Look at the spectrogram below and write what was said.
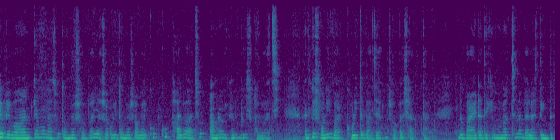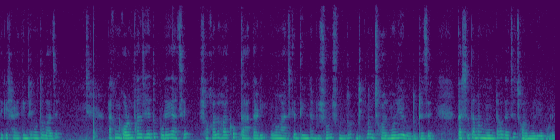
এভরিওয়ান কেমন আছো তোমরা সবাই? আশা করি তোমরা সবাই খুব খুব ভালো আছো। আমরাও এখানে বেশ ভালো আছি। আজকে শনিবার, ঘড়িতে বাজে এখন সকাল সাতটা। কিন্তু বাইরেটা দেখে মনে হচ্ছে না, বেলা তিনটে থেকে সাড়ে তিনটে মতো বাজে। এখন গরমকাল যেহেতু পড়ে গেছে, সকালও হয় খুব তাড়াতাড়ি এবং আজকের দিনটা ভীষণ সুন্দর। একদম ঝলমলিয়ে রোদ উঠেছে। তার সাথে আমার মনটাও গেছে ঝলমলিয়ে ভরে।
